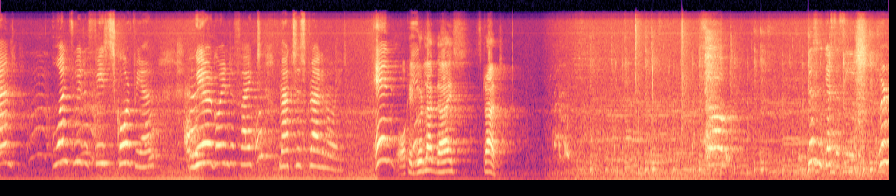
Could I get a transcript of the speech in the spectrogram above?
And once we defeat Scorpion, we are going to fight Maxus Dragonoid. In Okay, in- good luck, guys. Start. Just a scene. We're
